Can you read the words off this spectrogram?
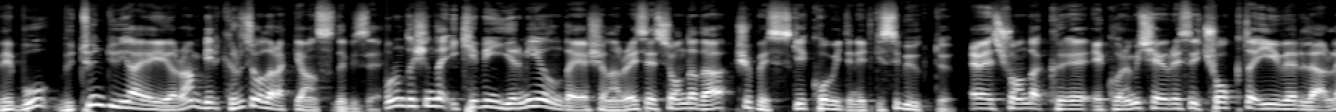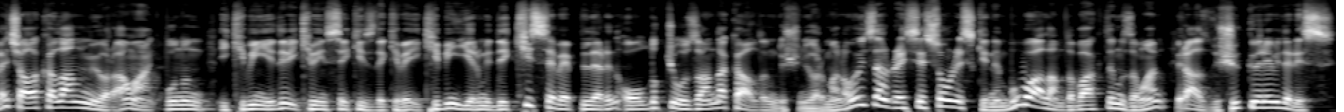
ve bu bütün dünyaya yarayan bir kriz olarak yansıdı bize. Bunun dışında 2020 yılında yaşanan resesyonda da şüphesiz ki Covid'in etkisi büyüktü. Evet şu anda ekonomi çevresi çok da iyi verilerle çalkalanmıyor ama bunun 2007 ve 2008'deki ve 2020'deki sebeplerin oldukça uzağında kaldığını düşünüyorum. Yani o yüzden resesyon riskinin bu bağlamda baktığımız zaman biraz düşük görebiliriz.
